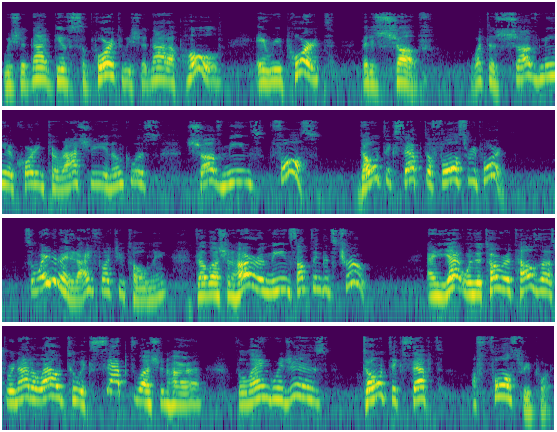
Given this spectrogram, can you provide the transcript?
we should not give support, we should not uphold a report that is shav. What does shav mean according to Rashi and Onkelos? Shav means false. Don't accept a false report. So wait a minute, I thought you told me that Lashon Hara means something that's true. And yet when the Torah tells us we're not allowed to accept Lashon Hara, the language is, don't accept a false report.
